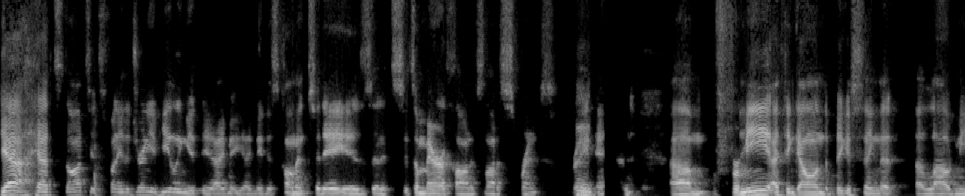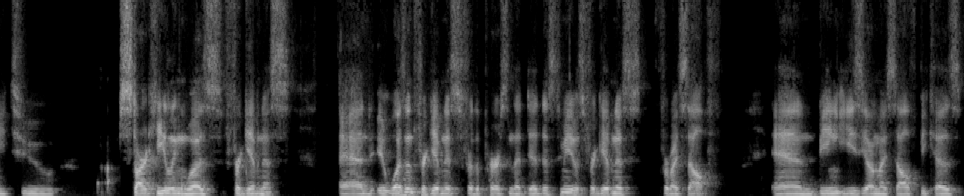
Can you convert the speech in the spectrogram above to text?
Yeah, yeah, it's not. It's funny. The journey of healing. It, it, I, made, I made this comment today. Is that it's it's a marathon. It's not a sprint, right? Mm. And um, for me, I think Alan, the biggest thing that allowed me to start healing was forgiveness. And it wasn't forgiveness for the person that did this to me, it was forgiveness for myself and being easy on myself because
